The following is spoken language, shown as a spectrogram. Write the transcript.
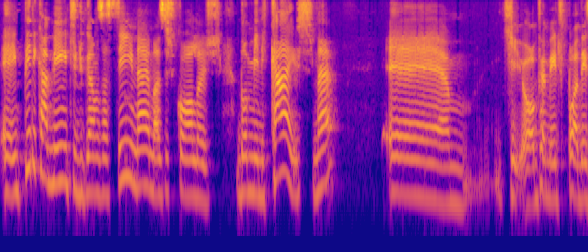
é, empiricamente, digamos assim, né, nas escolas dominicais, né? É, que obviamente podem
